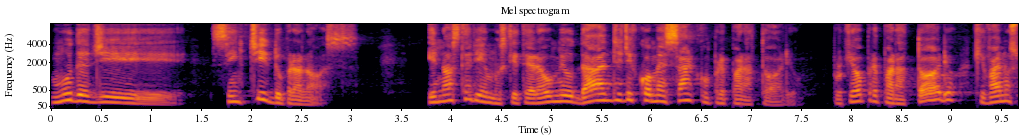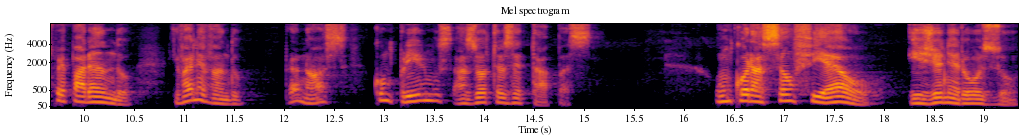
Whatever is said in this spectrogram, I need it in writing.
muda de sentido para nós. E nós teríamos que ter a humildade de começar com o preparatório, porque é o preparatório que vai nos preparando, que vai levando para nós cumprirmos as outras etapas. Um coração fiel e generoso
